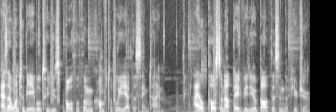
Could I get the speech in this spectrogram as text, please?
as I want to be able to use both of them comfortably at the same time. I'll post an update video about this in the future.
